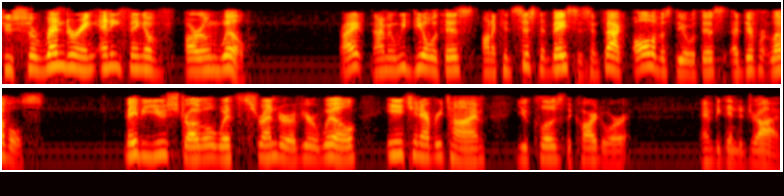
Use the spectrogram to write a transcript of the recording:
to surrendering anything of our own will right? I mean, we deal with this on a consistent basis. In fact, all of us deal with this at different levels. Maybe you struggle with surrender of your will each and every time you close the car door and begin to drive.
